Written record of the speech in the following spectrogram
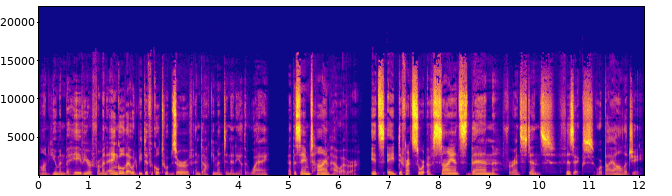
on human behavior from an angle that would be difficult to observe and document in any other way. At the same time, however, it's a different sort of science than, for instance, physics or biology.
